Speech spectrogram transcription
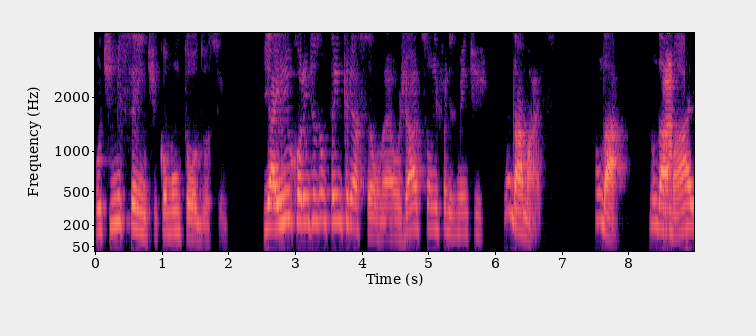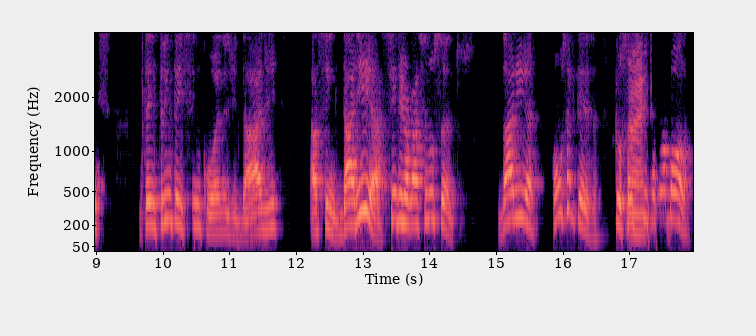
o time sente como um todo, assim. E aí o Corinthians não tem criação, né? O Jadson, infelizmente, não dá mais. Não dá. Não dá ah. mais. Tem 35 anos de idade. Assim, daria se ele jogasse no Santos. Daria, com certeza. Porque o Santos é. fica com a bola.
